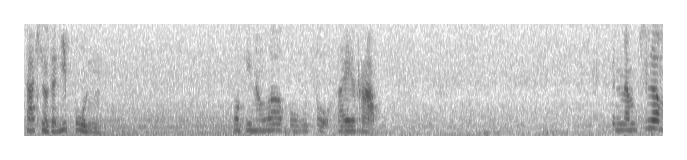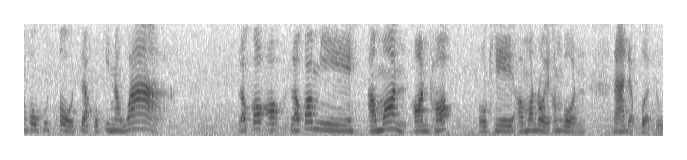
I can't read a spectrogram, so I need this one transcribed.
ชาเขียวจากญี่ปุ่นโอกินาวาโกกุโตะไซรัปเป็นน้ำเชื่อมโกกุโตะจากโอกินาวาแล้วก็อแล้วก็มีอัลมอนด์ออนท็อปโอเคอัลมอนด์โรยข้างบนนะ เดี๋ยวเปิดดู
